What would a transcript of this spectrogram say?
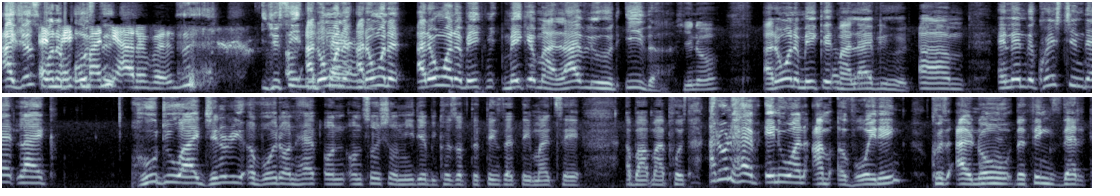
I just want to make post money it. out of it. You see, Oh, I don't want to. I don't want to. I don't want to make make it my livelihood either. You know, I don't want to make it my livelihood. Um, and then the question that like, who do I generally avoid on have on on social media because of the things that they might say about my post? I don't have anyone I'm avoiding because I know mm-hmm. the things that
